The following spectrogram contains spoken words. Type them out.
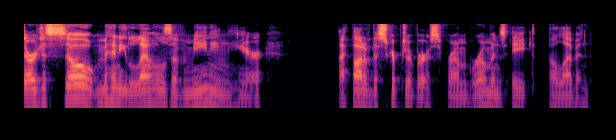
There are just so many levels of meaning here. I thought of the scripture verse from Romans 8:11.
